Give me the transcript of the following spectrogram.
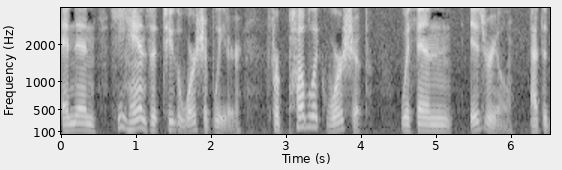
and then he hands it to the worship leader for public worship within Israel at the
